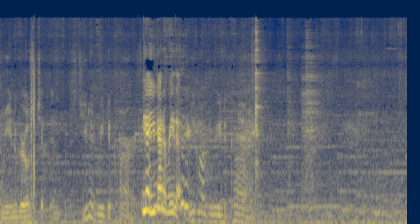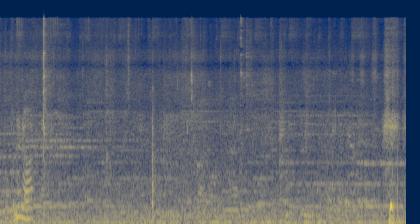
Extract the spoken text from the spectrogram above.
I mean, the girls chipped in first. You didn't read the card. Yeah, you gotta read it. You didn't read the card. Open it up.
